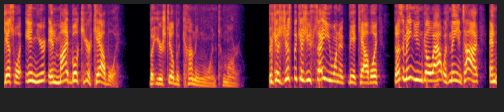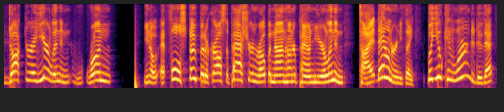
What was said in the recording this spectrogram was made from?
guess what? In, your, in my book, you're a cowboy, but you're still becoming one tomorrow. Because just because you say you want to be a cowboy doesn't mean you can go out with me and Ty and doctor a yearling and run, you know, at full stupid across the pasture and rope a 900 pound yearling and tie it down or anything. But you can learn to do that.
